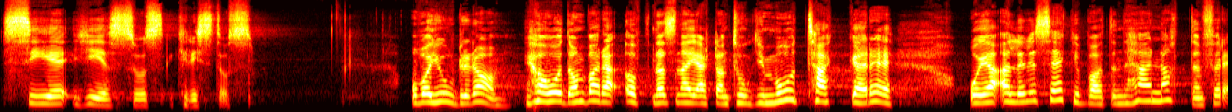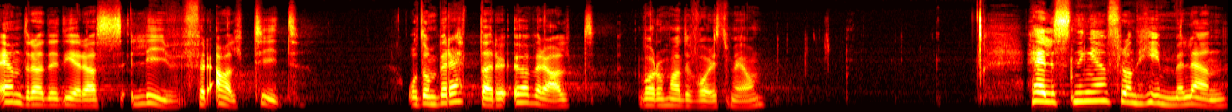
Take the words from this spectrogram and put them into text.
se Jesus Kristus. Och vad gjorde de? Ja, de bara öppnade sina hjärtan, tog emot, tackare. Och jag är alldeles säker på att den här natten förändrade deras liv för alltid. Och de berättade överallt vad de hade varit med om. Hälsningen från himmelen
